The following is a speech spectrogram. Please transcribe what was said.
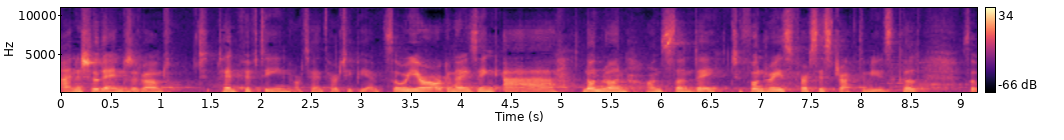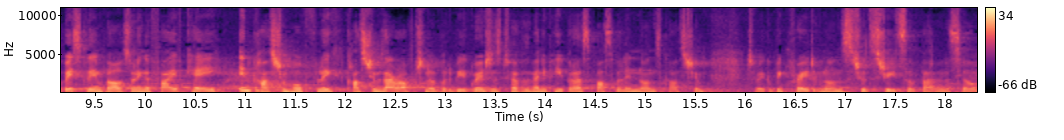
and it should end at around 10.15 or 10.30 pm. So we are organising a nun run on Sunday to fundraise for Sister Act the musical. So basically involves running a 5k in costume hopefully. Costumes are optional but it'd be greatest to have as many people as possible in nun's costume to make a big parade of nuns through the streets of Ballinasloe.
